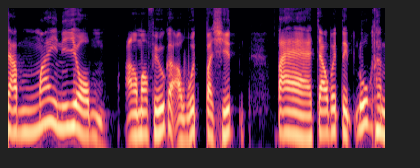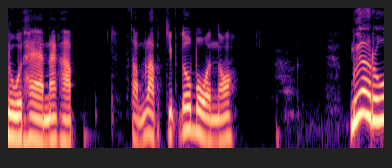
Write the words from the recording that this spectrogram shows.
จะไม่นิยมเอามาฟิลกับอาวุธประชิด แต่จะเอาไปติดลูกธนูแทนนะครับสำหรับกิฟโดโบนเนาะเมื่อรู้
